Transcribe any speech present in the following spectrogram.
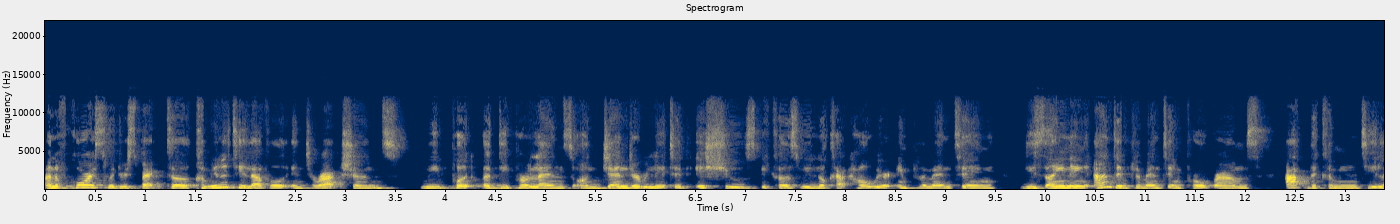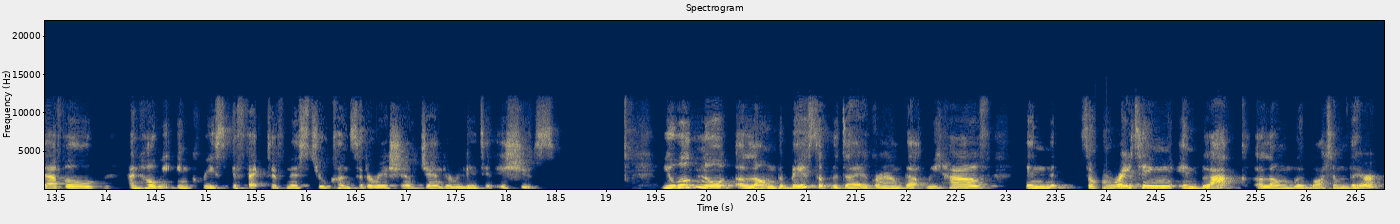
And of course, with respect to community level interactions, we put a deeper lens on gender related issues because we look at how we're implementing, designing, and implementing programs at the community level and how we increase effectiveness through consideration of gender related issues. You will note along the base of the diagram that we have in some writing in black along the bottom there,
